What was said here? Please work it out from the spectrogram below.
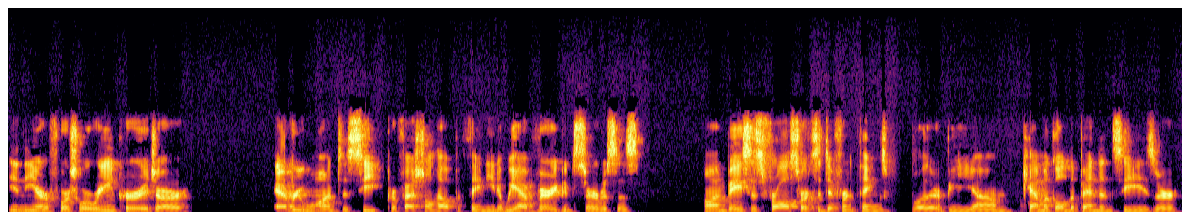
in the Air Force where we encourage our everyone to seek professional help if they need it. We have very good services on basis for all sorts of different things, whether it be um, chemical dependencies or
